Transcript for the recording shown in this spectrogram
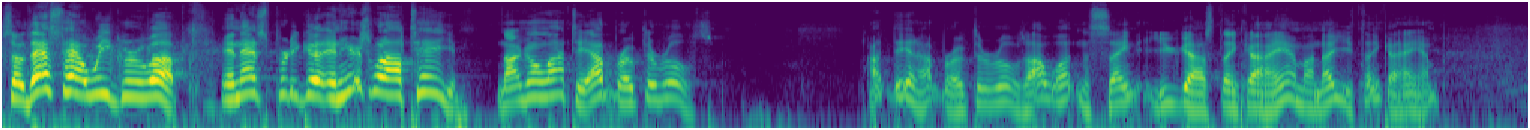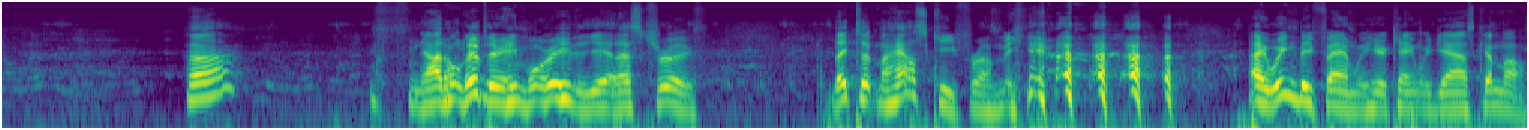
So that's how we grew up. And that's pretty good. And here's what I'll tell you. Not to lie to you. I broke the rules. I did. I broke the rules. I wasn't the saint you guys think I am. I know you think I am. Huh? now, I don't live there anymore either. Yeah, that's true. They took my house key from me. hey, we can be family here, can't we, guys? Come on.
